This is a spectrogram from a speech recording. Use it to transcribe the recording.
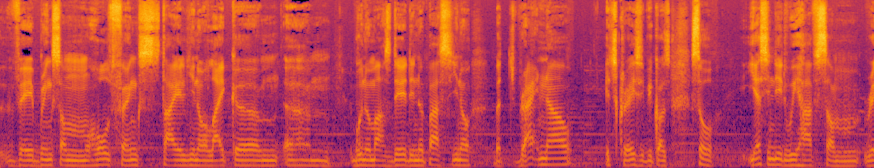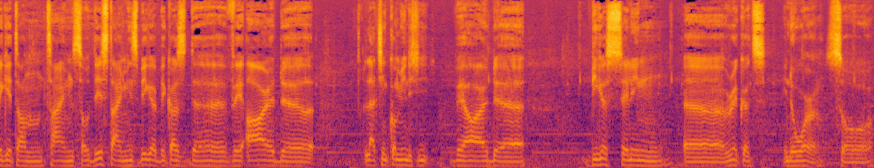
they bring some old funk style you know like um, um, Bruno Mars did in the past you know. But right now it's crazy because so yes indeed we have some reggaeton time. So this time is bigger because the they are the Latin community they are the biggest selling uh, records in the world. So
